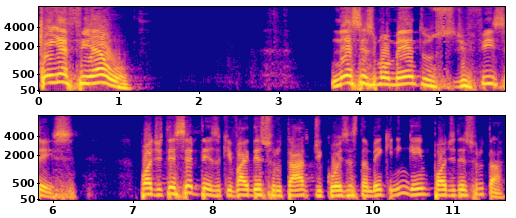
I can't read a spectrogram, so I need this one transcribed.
quem é fiel nesses momentos difíceis, pode ter certeza que vai desfrutar de coisas também que ninguém pode desfrutar.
